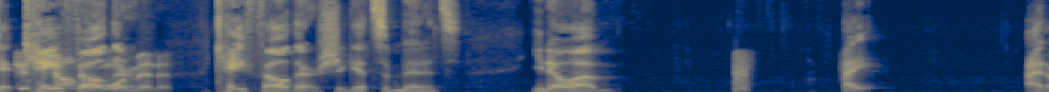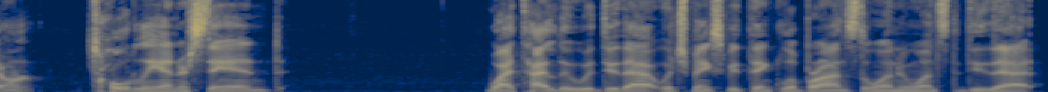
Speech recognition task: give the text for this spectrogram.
Get get Kay Felder minutes. Kay Felder should get some minutes. You know, um, I I don't totally understand why Ty Lue would do that, which makes me think LeBron's the one who wants to do that,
